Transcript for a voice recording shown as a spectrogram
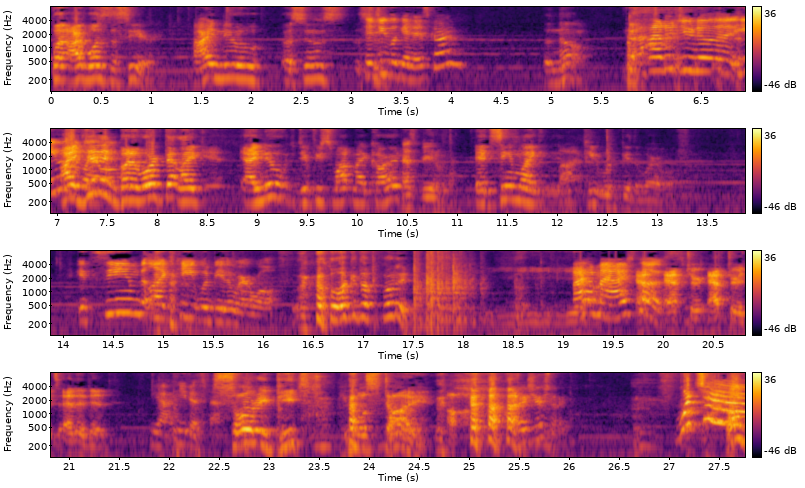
But I was the seer. I knew as soon as. as Did soon- you look at his card? Uh, no. How did you know that he was? I a werewolf? didn't, but it worked out. Like I knew if you swapped my card, That's beautiful. it seemed like Liar. Pete would be the werewolf. It seemed like Pete would be the werewolf. Look at the footage. Yeah. I had my eyes A- closed. after after it's edited. Yeah, he does that. Sorry, Pete. You must die. Oh. Where's your sword? Watch out! Oh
